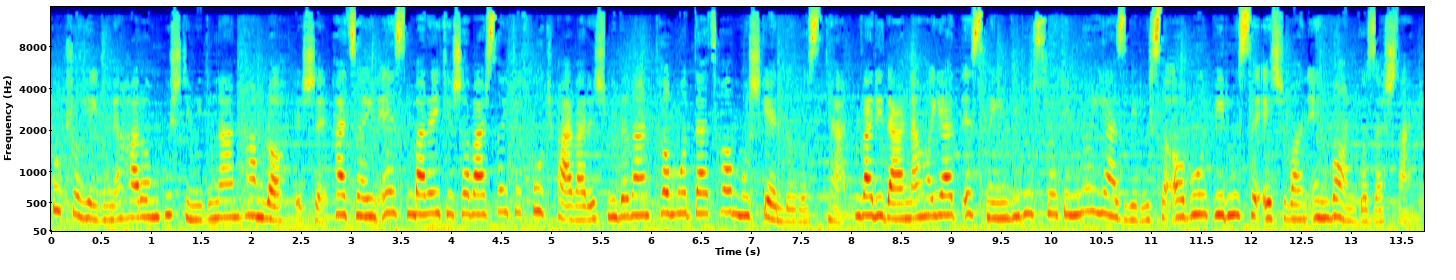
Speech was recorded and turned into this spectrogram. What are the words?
خوک رو حیوان حرام گوشتی می‌دونن همراه بشه. حتی این اسم برای کشاورزهایی که خوک پرورش می‌دادن تا مدت ها مشکل درست کرد. ولی در نهایت اسم این ویروس رو که نوعی از ویروس آبود ویروس اچوان انوان گذاشتن.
